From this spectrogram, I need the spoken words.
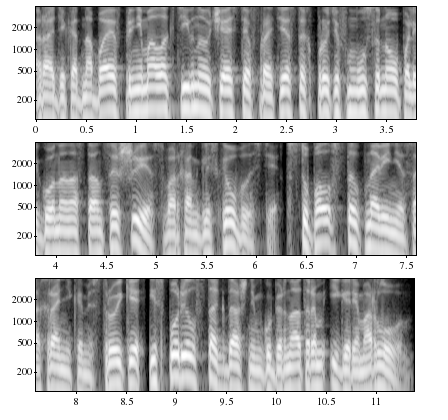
Радик Однобаев принимал активное участие в протестах против мусорного полигона на станции ШИЭС в Архангельской области, вступал в столкновение с охранниками стройки и спорил с тогдашним губернатором Игорем Орловым.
